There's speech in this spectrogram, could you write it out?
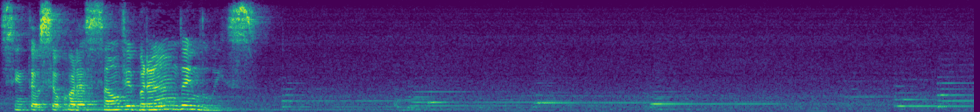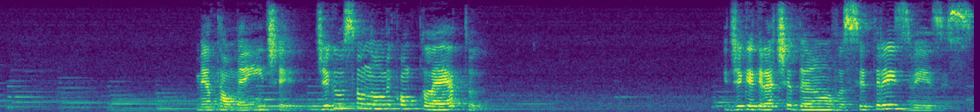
Sinta o seu coração vibrando em luz. Mentalmente, diga o seu nome completo e diga gratidão a você três vezes.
